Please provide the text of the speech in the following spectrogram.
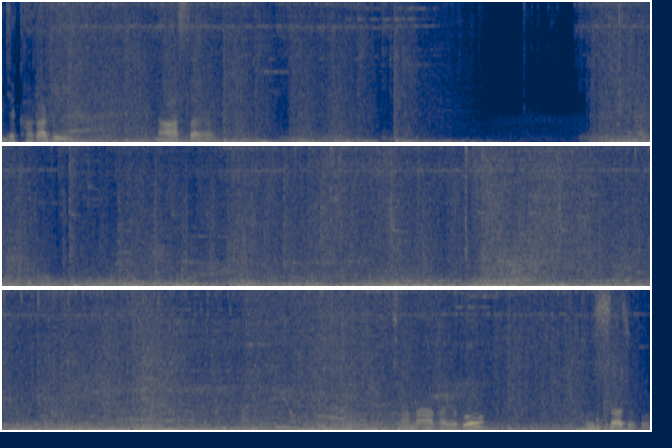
이제 가갑이 나왔어요. 점화 걸고 궁 써주고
